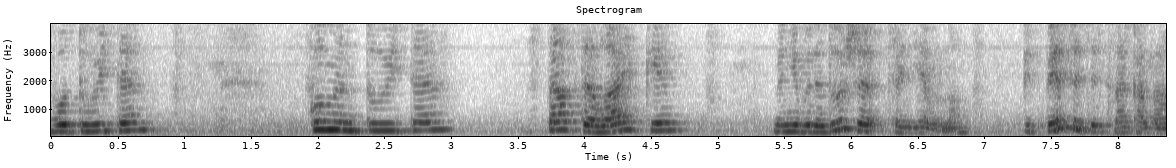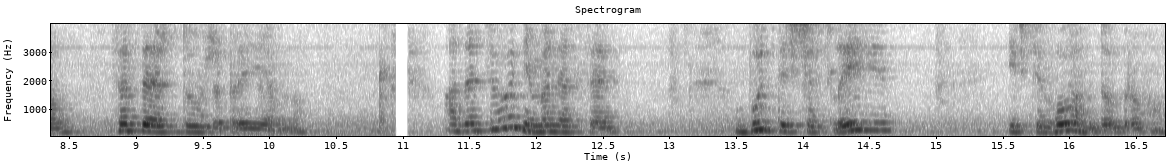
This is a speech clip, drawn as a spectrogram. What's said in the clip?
готуйте, коментуйте, ставте лайки. Мені буде дуже приємно. Підписуйтесь на канал, це теж дуже приємно. А на сьогодні в мене все. Будьте щасливі і всього вам доброго!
